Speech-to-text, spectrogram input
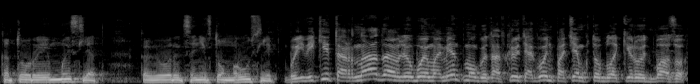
которые мыслят, как говорится, не в том русле. Боевики «Торнадо» в любой момент могут открыть огонь по тем, кто блокирует базу.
